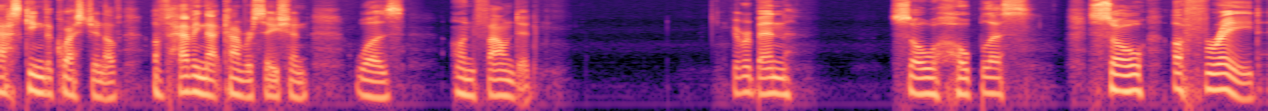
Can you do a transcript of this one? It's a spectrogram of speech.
asking the question of of having that conversation was unfounded. Have you ever been so hopeless, so afraid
